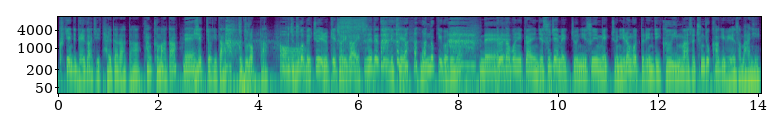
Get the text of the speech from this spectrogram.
크게 이제 네 가지 달달하다. 상큼하다, 네. 이색적이다, 부드럽다. 어. 사실 누가 맥주에 이렇게 저희가 X세대 때 이렇게 못 느끼거든요. 네. 그러다 보니까 이제 수제 맥주니 수입 맥주니 이런 것들이 이제 그 입맛을 충족하기 위해서 많이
